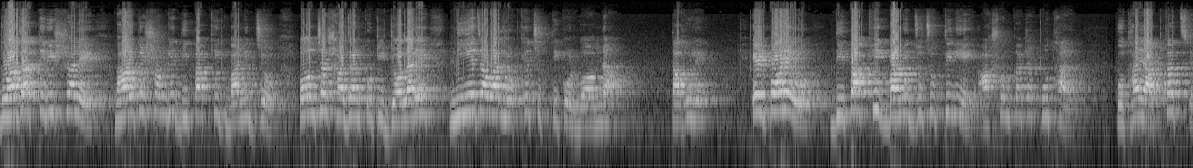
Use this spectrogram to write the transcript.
দু সালে ভারতের সঙ্গে দ্বিপাক্ষিক বাণিজ্য পঞ্চাশ হাজার কোটি ডলারে নিয়ে যাওয়ার লক্ষ্যে চুক্তি করব আমরা। তাহলে এরপরেও দ্বিপাক্ষিক বাণিজ্য চুক্তি নিয়ে আশঙ্কাটা কোথায়? কোথায় আটকাচ্ছে?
